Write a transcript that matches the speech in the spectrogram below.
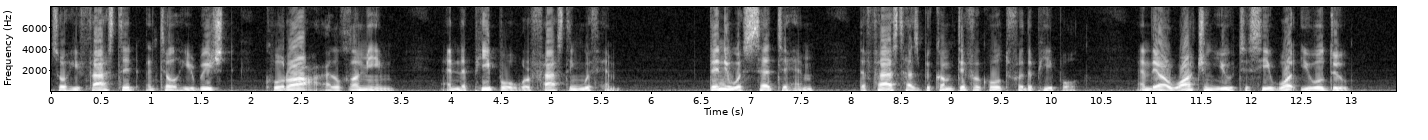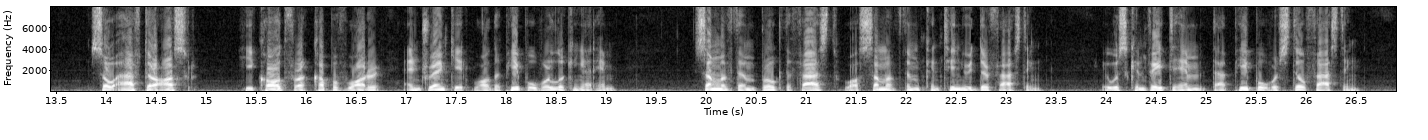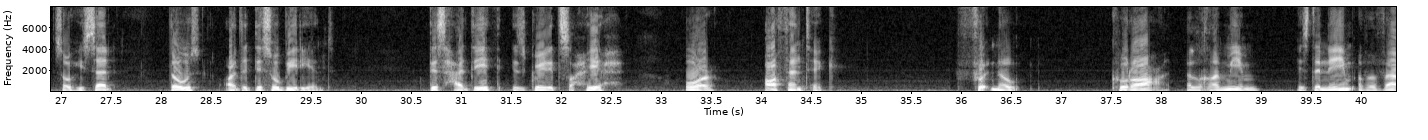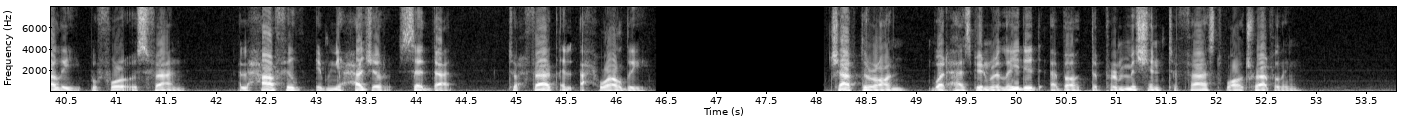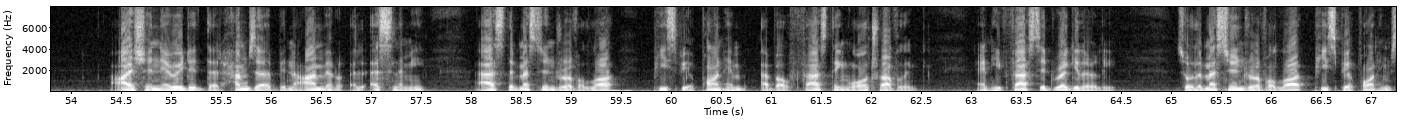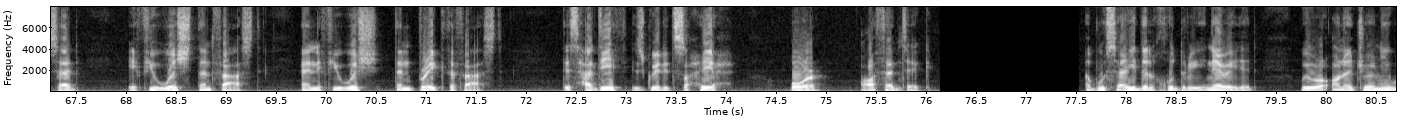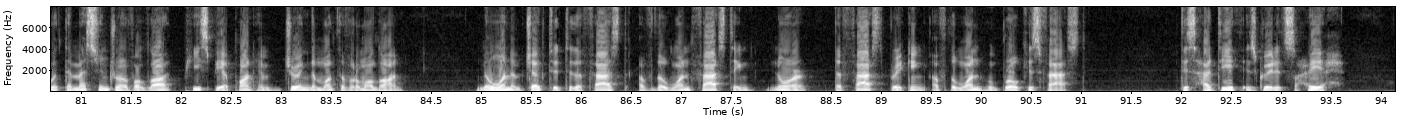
So he fasted until he reached Qura' al Ghamim, and the people were fasting with him. Then it was said to him, The fast has become difficult for the people, and they are watching you to see what you will do. So after Asr, he called for a cup of water and drank it while the people were looking at him. Some of them broke the fast, while some of them continued their fasting it was conveyed to him that people were still fasting. So he said, Those are the disobedient. This hadith is graded sahih or authentic. Footnote Qura' al Ghamim is the name of a valley before Usfan. Al Hafidh ibn Hajar said that. Tuhfat al Ahwadi. Chapter on what has been related about the permission to fast while traveling. Aisha narrated that Hamza bin Amir al-Aslami asked the Messenger of Allah, peace be upon him, about fasting while traveling, and he fasted regularly. So the Messenger of Allah, peace be upon him, said, If you wish, then fast, and if you wish, then break the fast. This hadith is graded sahih, or authentic. Abu Sa'id al-Khudri narrated, We were on a journey with the Messenger of Allah, peace be upon him, during the month of Ramadan. No one objected to the fast of the one fasting, nor the fast breaking of the one who broke his fast. This hadith is graded sahih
